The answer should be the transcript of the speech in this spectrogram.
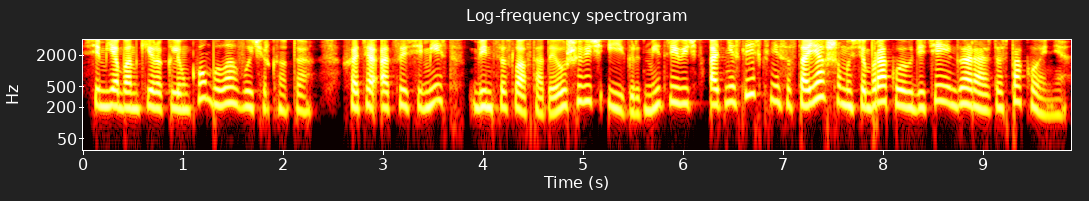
семья банкира Климко была вычеркнута, хотя отцы семейств Винцеслав Тадеушевич и Игорь Дмитриевич отнеслись к несостоявшемуся браку их детей гораздо спокойнее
